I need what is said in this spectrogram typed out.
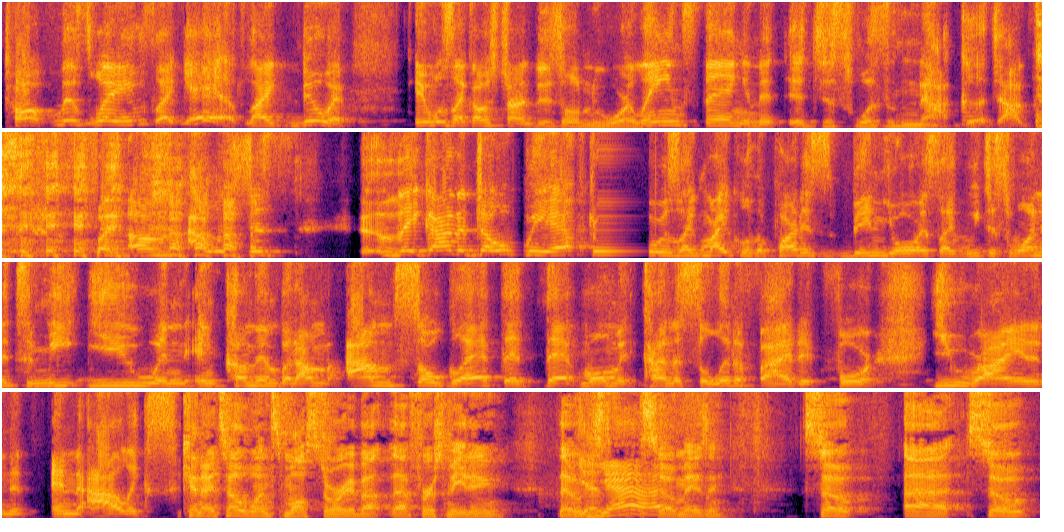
talk this way? He was like, yeah, like do it. It was like I was trying to do this whole New Orleans thing, and it, it just was not good, Jonathan. but um, I was just they kind of told me afterwards, like Michael, the part has been yours. Like we just wanted to meet you and and come in, but I'm I'm so glad that that moment kind of solidified it for you, Ryan, and and Alex. Can I tell one small story about that first meeting? That was Yes. so amazing. So, uh, so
